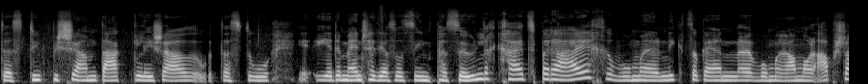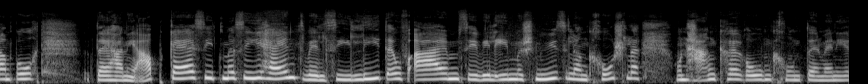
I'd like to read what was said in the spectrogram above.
das Typische am Dackel ist auch, dass du jeder Mensch hat ja so seinen Persönlichkeitsbereich, wo man nicht so gerne, wo man auch mal Abstand braucht. Den habe ich abgegeben, seit wir sie haben, weil sie liegt auf einem, sie will immer schmüseln und kuscheln und herum kommt dann, wenn ihr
